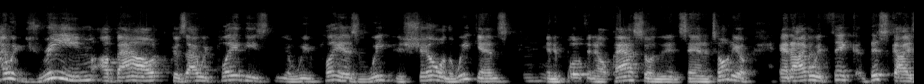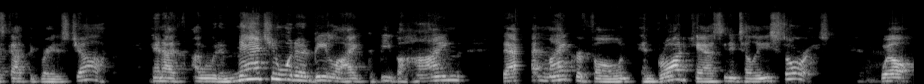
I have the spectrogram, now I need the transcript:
I would dream about because I would play these, you know, we play his week his show on the weekends mm-hmm. in both in El Paso and in San Antonio. And I would think this guy's got the greatest job. And I, I would imagine what it would be like to be behind that microphone and broadcasting and telling these stories. Well,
